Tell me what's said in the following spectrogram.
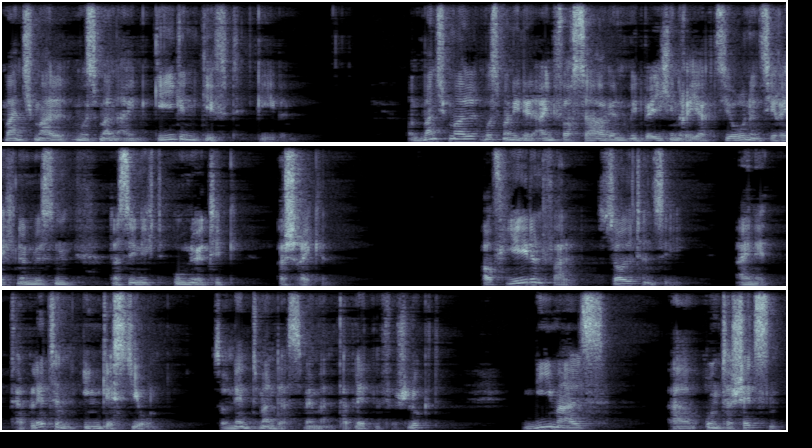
Manchmal muss man ein Gegengift geben. Und manchmal muss man ihnen einfach sagen, mit welchen Reaktionen sie rechnen müssen, dass sie nicht unnötig erschrecken. Auf jeden Fall sollten Sie eine Tabletteningestion, so nennt man das, wenn man Tabletten verschluckt, niemals äh, unterschätzen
